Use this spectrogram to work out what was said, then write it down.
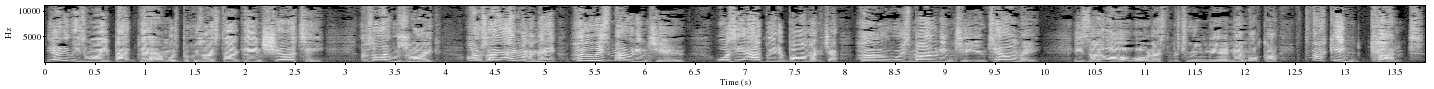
The only reason why he backed down was because I started getting shirty. Because I was like, I was like, hang on a minute, who is moaning to you? Was it Abby, the bar manager? Who was moaning to you? Tell me. He's like, oh, well, that's between me and them. I can't. Fucking cunt.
